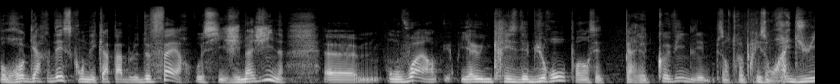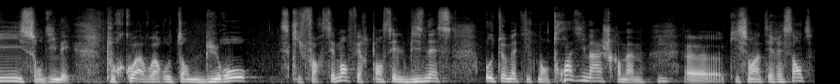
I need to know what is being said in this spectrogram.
regardez ce qu'on est capable de faire aussi, j'imagine. Euh, on voit, hein, il y a eu une crise des bureaux pendant cette période Covid, les entreprises ont réduit, ils se sont dit, mais pourquoi avoir autant de bureaux ce qui forcément fait repenser le business automatiquement. Trois images quand même mm. euh, qui sont intéressantes.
